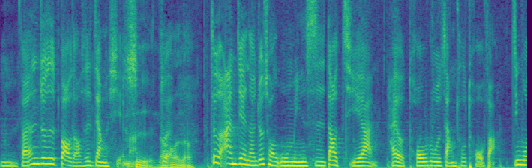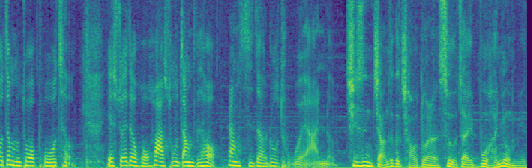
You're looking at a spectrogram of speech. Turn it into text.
嗯，反正就是报道是这样写嘛。是，然后呢？这个案件呢，就从无名尸到结案，还有头颅长出头发，经过这么多波折，也随着火化树葬之后，让死者入土为安了。其实你讲这个桥段呢，是有在一部很有名的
